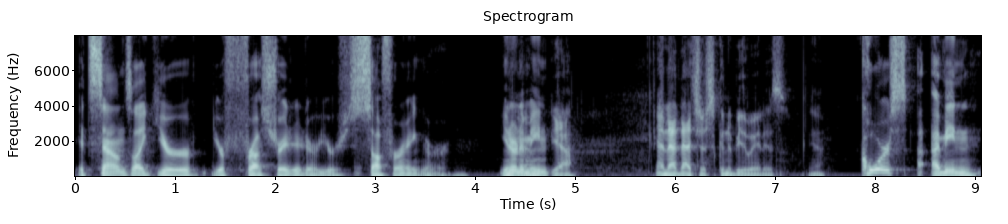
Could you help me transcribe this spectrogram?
it sounds like you're you're frustrated or you're suffering or you know what i mean Yeah. And that that's just going to be the way it is. Yeah. Of course, I mean,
